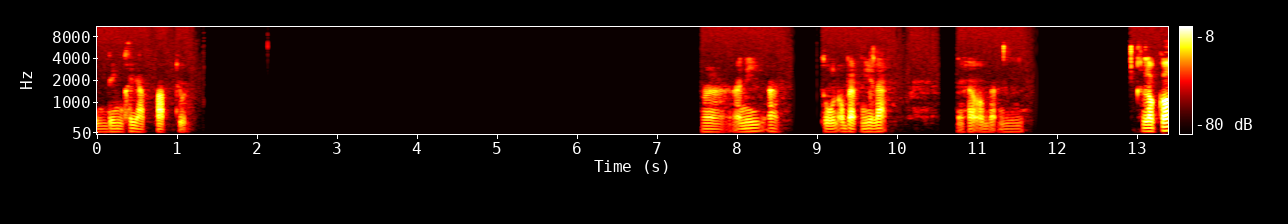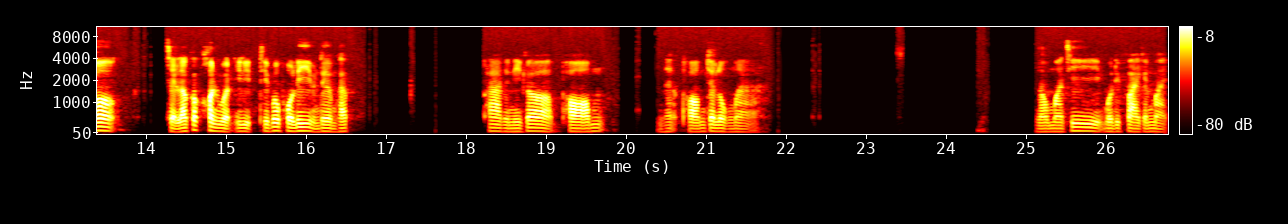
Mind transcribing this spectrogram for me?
ดึงดึงขยับปรับจุดอ่าอันนี้อะสมมติเอาแบบนี้ละนะครับเอาแบบนี้ แล้วก็เสร็จแล้วก็ convert edit table poly เหมือนเดิมครับผ้าตัวนี้ก็พร้อมนะฮะพร้อมจะลงมา เรามาที่ modify กันใหม่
